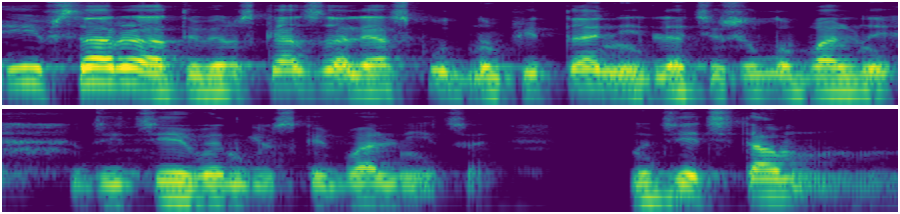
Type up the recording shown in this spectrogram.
И в Саратове рассказали о скудном питании для тяжелобольных детей в Энгельской больнице. Но дети там,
